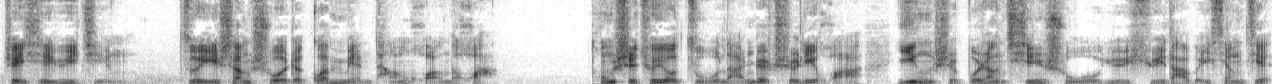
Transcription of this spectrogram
这些狱警嘴上说着冠冕堂皇的话。同时却又阻拦着池丽华，硬是不让亲属与徐大为相见，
